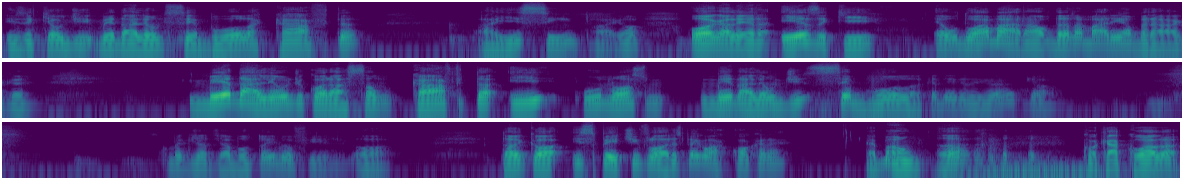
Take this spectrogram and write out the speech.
esse aqui é o de medalhão de cebola, cafta. Aí sim, pai, ó. Ó, galera, esse aqui é o do Amaral, da Ana Maria Braga. Medalhão de coração, cafta e o nosso medalhão de cebola. Cadê, cadê? Aqui, ó. Como é que já, já voltou aí, meu filho? Ó. Então aqui, ó, espetinho floresta. Pegou uma coca, né? É bom. Hã? Coca-Cola.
